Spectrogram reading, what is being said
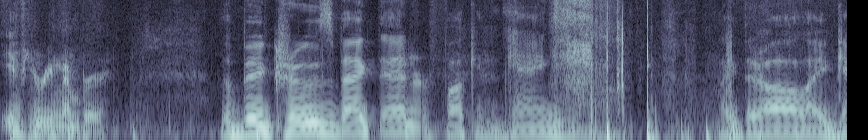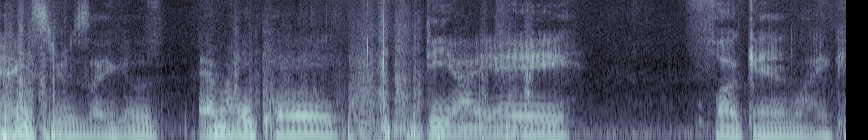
if you remember? The big crews back then are fucking gangs now. Like they're all like gangsters. Like it was MIK, DIA, fucking like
